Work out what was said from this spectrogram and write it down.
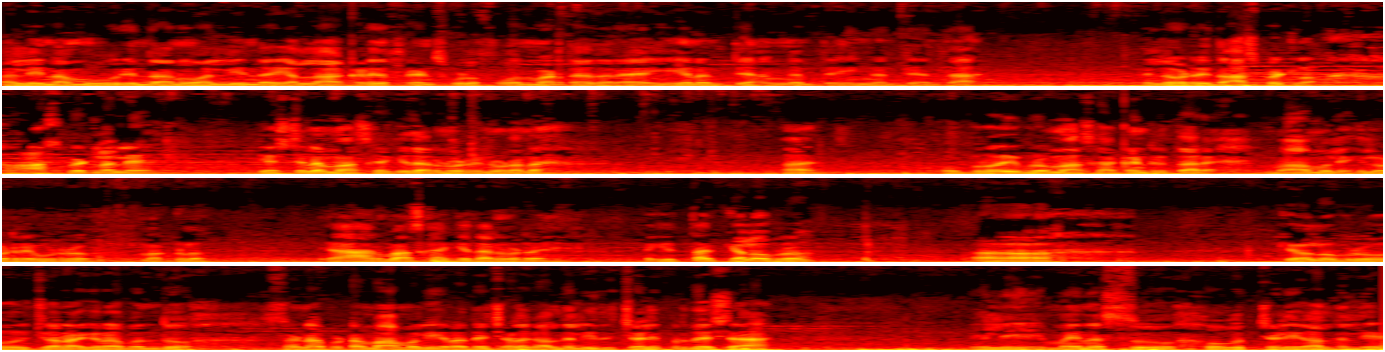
ಅಲ್ಲಿ ನಮ್ಮ ಊರಿಂದಾನು ಅಲ್ಲಿಂದ ಎಲ್ಲ ಕಡೆ ಫ್ರೆಂಡ್ಸ್ಗಳು ಫೋನ್ ಮಾಡ್ತಾ ಇದ್ದಾರೆ. ಏನಂತೆ, ಹಂಗಂತೆ, ಹಿಂಗಂತೆ ಅಂತ. ಇಲ್ಲಿ ನೋಡ್ರಿ ಇದು ಹಾಸ್ಪಿಟ್ಲು ಹಾಸ್ಪಿಟ್ಲಲ್ಲಿ ಎಷ್ಟು ಜನ ಮಾಸ್ಕ್ ಹಾಕಿದ್ದಾರೆ ನೋಡ್ರಿ ನೋಡೋಣ? ಆ? ಒಬ್ರು ಇಬ್ರು ಮಾಸ್ಕ್ ಹಾಕೊಂಡಿರ್ತಾರೆ. ಮಾಮೂಲಿ. ಇಲ್ಲಿ ನೋಡ್ರಿ ಹುಡ್ರು ಮಕ್ಕಳು ಯಾರು ಮಾಸ್ಕ್ ಹಾಕಿದ್ದಾರೆ ನೋಡ್ರಿ? ಇತ್ತ ಕೆಲವೊಬ್ರು ಕೆಲವೊಬ್ರು ಜ್ವರ ಗಿರ ಬಂದು ಸಣ್ಣ ಪುಟ್ಟ ಮಾಮೂಲಿ ಇರೋದೇ ಚಳಿಗಾಲದಲ್ಲಿ. ಇದು ಚಳಿ ಪ್ರದೇಶ. ಇಲ್ಲಿ ಮೈನಸ್ಸು ಹೋಗುತ್ತೆ ಚಳಿಗಾಲದಲ್ಲಿ.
